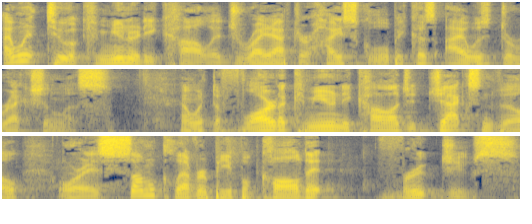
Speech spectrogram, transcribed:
I went to a community college right after high school because I was directionless. I went to Florida Community College at Jacksonville, or as some clever people called it, fruit juice.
